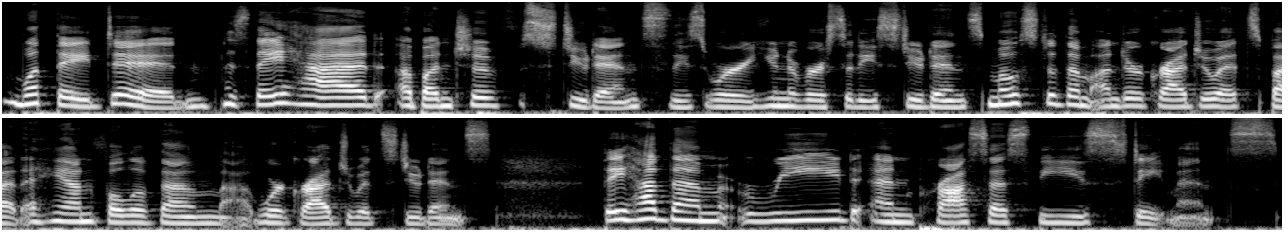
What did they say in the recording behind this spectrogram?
what they did is they had a bunch of students. These were university students, most of them undergraduates, but a handful of them were graduate students. They had them read and process these statements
